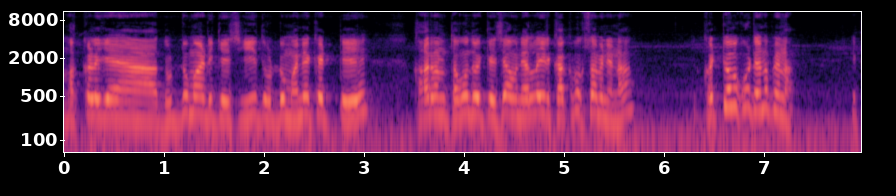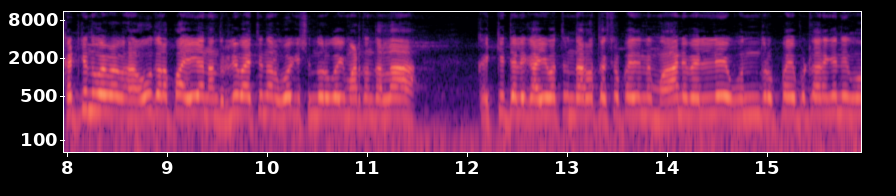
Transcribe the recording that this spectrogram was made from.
ಮಕ್ಕಳಿಗೆ ದುಡ್ಡು ಮಾಡಿ ಕೇಸಿ, ದುಡ್ಡು ಮನೆ ಕಟ್ಟಿ, ಕಾರನ್ನು ತೊಗೊಂಡು ಕೇಸಿ, ಅವನ್ನೆಲ್ಲ ಇಲ್ಲಿ ಕಕ್ಬೇಕು ಸ್ವಾಮಿ ನೀನು. ಕಟ್ಟಿ ಹೋಗಿ ಕೊಟ್ಟೆ ಏನಪ್ಪ ನೀನು? ಈ ಕಟ್ಕೊಂಡು ಹೋಗಿ ಹೌದಲ್ಲಪ್ಪ, ಏ, ನಂದು ರಿಲೀವ್ ಆಯ್ತು, ನಾನು ಹೋಗಿ ಸಿಂಧೂರಿಗೆ ಹೋಗಿ ಮಾಡ್ತಂದಲ್ಲ. ಕಕ್ಕಿದ್ದಲ್ಲಿ ಈಗ ಐವತ್ತರಿಂದ ಅರವತ್ತು ಲಕ್ಷ ರೂಪಾಯಿ ನಿನಗೆ ಮಾನವೆಲ್ಲಿ ಒಂದು ರೂಪಾಯಿ ಬಿಡ್ಲಾರಂಗೆ ನೀವು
